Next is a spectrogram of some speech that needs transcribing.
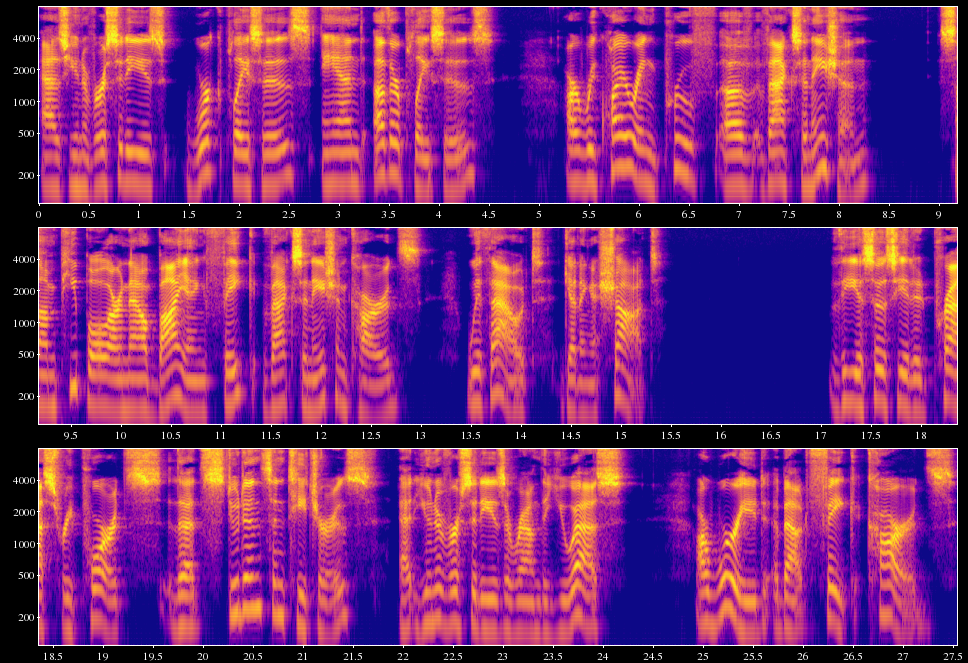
as universities, workplaces, and other places are requiring proof of vaccination. Some people are now buying fake vaccination cards without getting a shot. The Associated Press reports that students and teachers at universities around the U.S. are worried about fake cards.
